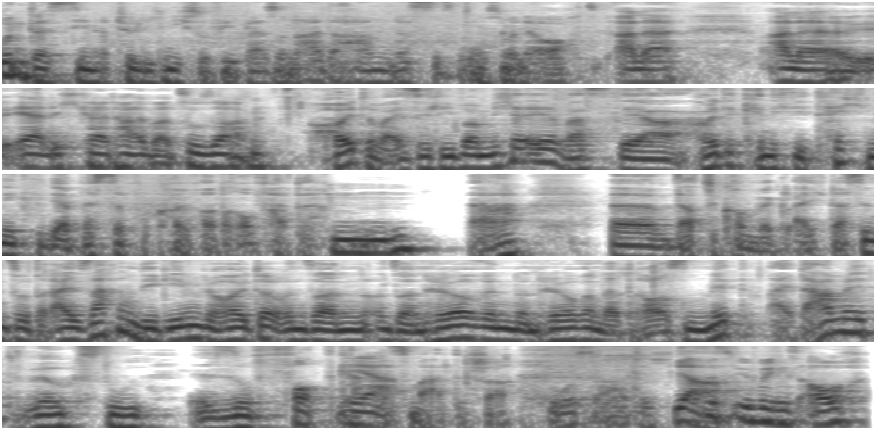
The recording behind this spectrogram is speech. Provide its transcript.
und dass sie natürlich nicht so viel Personal da haben. Das, das muss man ja auch aller, aller Ehrlichkeit halber zu sagen. Heute weiß ich, lieber Michael, was der, heute kenne ich die Technik, die der beste Verkäufer drauf hatte. Ja, ähm, dazu kommen wir gleich. Das sind so drei Sachen, die geben wir heute unseren, unseren Hörerinnen und Hörern da draußen mit, weil damit wirkst du sofort Ja. charismatischer. Großartig. Ja. Das ist übrigens auch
